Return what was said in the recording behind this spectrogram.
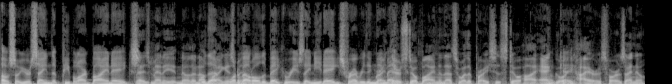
oh, so you're saying that people aren't buying eggs? As many, no, they're not Well, that- buying as what many. about all the bakeries? They need eggs for everything Right, they make. they're still buying, and that's why the price is still high and Okay. going higher, as far as I know.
